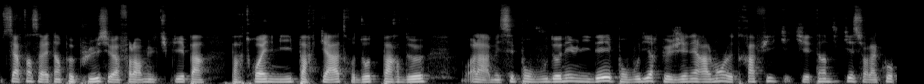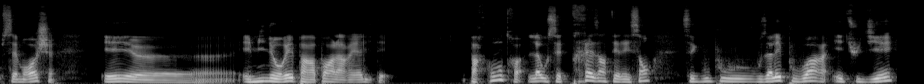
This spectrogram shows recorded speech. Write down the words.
certains ça va être un peu plus, il va falloir multiplier par, par 3,5, par 4, d'autres par 2. Voilà, mais c'est pour vous donner une idée et pour vous dire que généralement le trafic qui est indiqué sur la courbe SEMrush est, euh, minoré par rapport à la réalité. Par contre, là où c'est très intéressant, c'est que vous, vous allez pouvoir étudier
